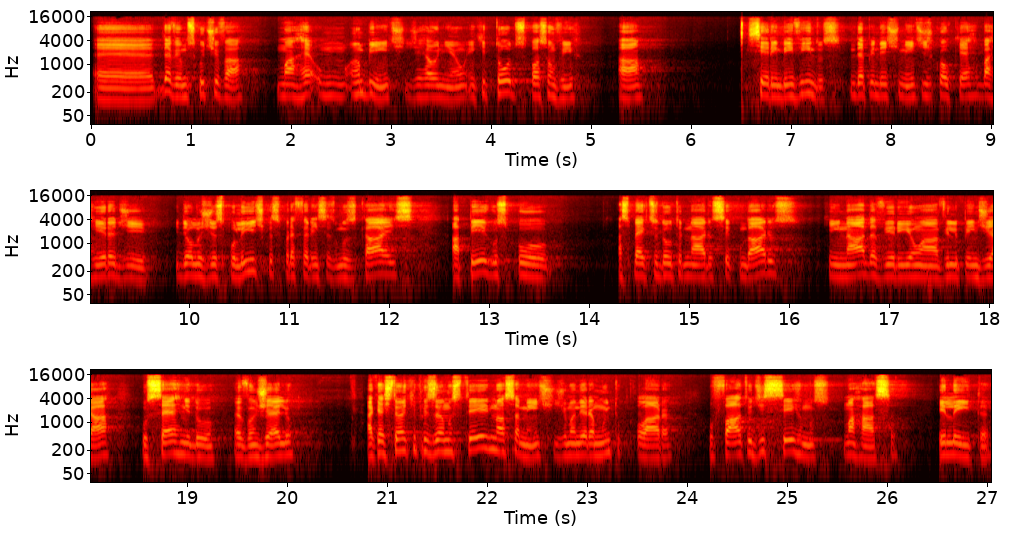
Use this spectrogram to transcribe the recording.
é, devemos cultivar uma, um ambiente de reunião em que todos possam vir a serem bem-vindos, independentemente de qualquer barreira de ideologias políticas, preferências musicais, apegos por aspectos doutrinários secundários, que em nada viriam a vilipendiar o cerne do Evangelho. A questão é que precisamos ter em nossa mente, de maneira muito clara, o fato de sermos uma raça eleita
